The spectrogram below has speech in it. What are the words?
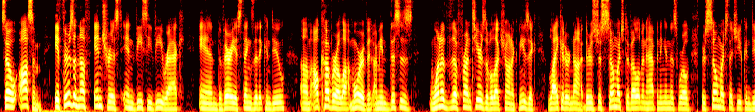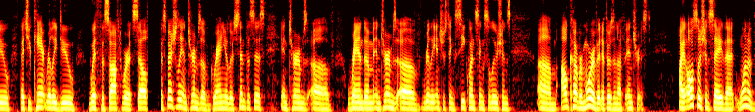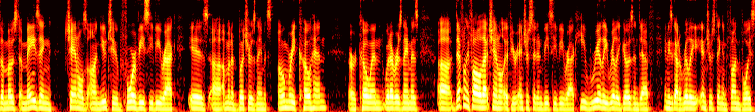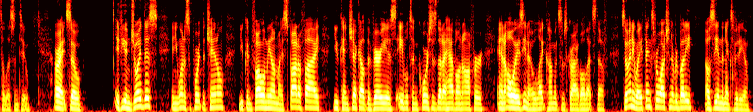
So awesome. If there's enough interest in VCV Rack and the various things that it can do, um, I'll cover a lot more of it. I mean, this is one of the frontiers of electronic music, like it or not. There's just so much development happening in this world. There's so much that you can do that you can't really do with the software itself especially in terms of granular synthesis, in terms of random, in terms of really interesting sequencing solutions. Um, I'll cover more of it if there's enough interest. I also should say that one of the most amazing channels on YouTube for VCV Rack is, uh, I'm going to butcher his name, it's Omri Cohen, or Cohen, whatever his name is. Uh, definitely follow that channel if you're interested in VCV Rack. He really, really goes in depth, and he's got a really interesting and fun voice to listen to. All right, so if you enjoyed this and you want to support the channel, you can follow me on my Spotify. You can check out the various Ableton courses that I have on offer. And always, you know, like, comment, subscribe, all that stuff. So, anyway, thanks for watching, everybody. I'll see you in the next video.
